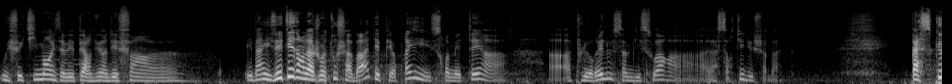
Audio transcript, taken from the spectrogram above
où effectivement ils avaient perdu un défunt. Euh, et ben, ils étaient dans la joie tout Shabbat, et puis après, ils se remettaient à, pleurer le samedi soir à la sortie du Shabbat. Parce que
